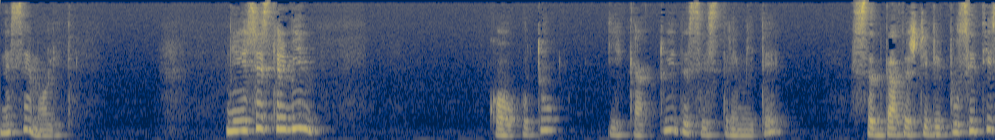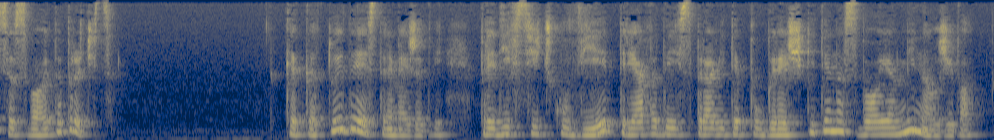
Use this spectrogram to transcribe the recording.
не се молите. Ние се стремим. Колкото и както и да се стремите, съдбата ще ви посети със своята пръчица. Какъвто и да е стремежът ви, преди всичко вие трябва да изправите погрешките на своя минал живот.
